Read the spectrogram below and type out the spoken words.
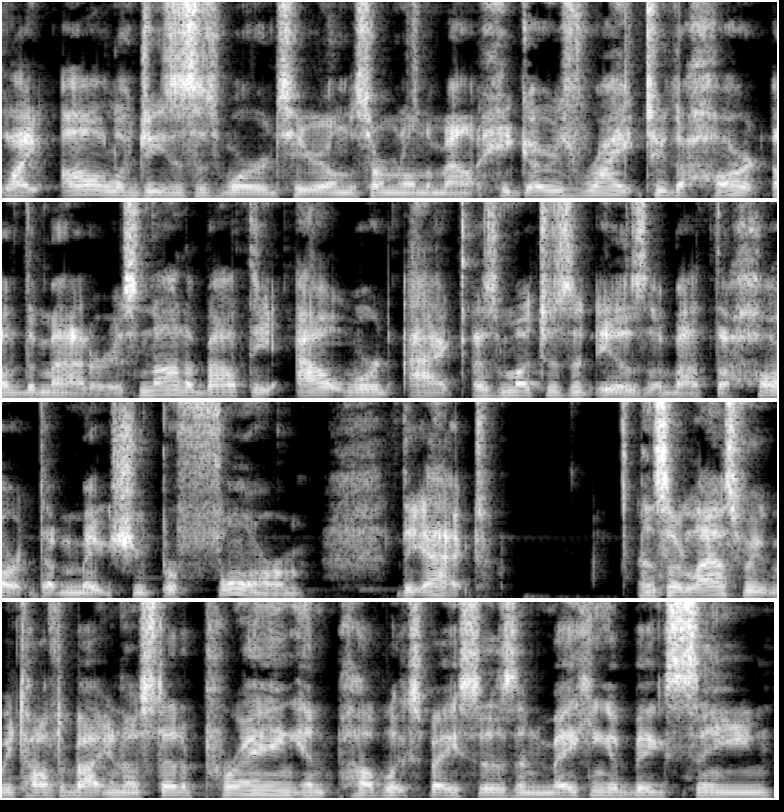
like all of Jesus's words here on the Sermon on the Mount. He goes right to the heart of the matter. It's not about the outward act as much as it is about the heart that makes you perform the act. And so last week we talked about, you know, instead of praying in public spaces and making a big scene,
